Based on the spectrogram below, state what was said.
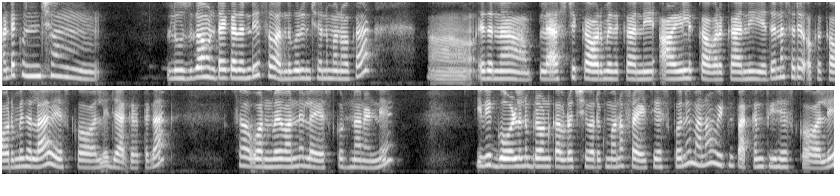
అంటే కొంచెం లూజ్గా ఉంటాయి కదండి సో అందు గురించి మనం ఒక ఏదైనా ప్లాస్టిక్ కవర్ మీద కానీ ఆయిల్ కవర్ కానీ ఏదైనా సరే ఒక కవర్ మీద అలా వేసుకోవాలి జాగ్రత్తగా. సో వన్ బై వన్ ఇలా వేసుకుంటున్నానండి. ఇవి గోల్డెన్ బ్రౌన్ కలర్ వచ్చే వరకు మనం ఫ్రై చేసుకొని మనం వీటిని పక్కన తీసేసుకోవాలి.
